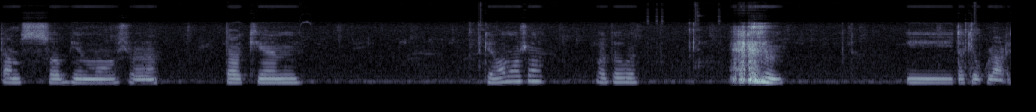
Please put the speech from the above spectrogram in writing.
Tam sobie może takie. Takie o może by były. I takie okulary.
